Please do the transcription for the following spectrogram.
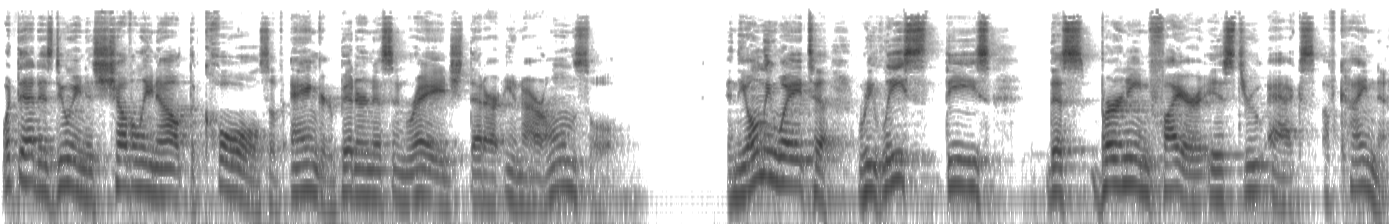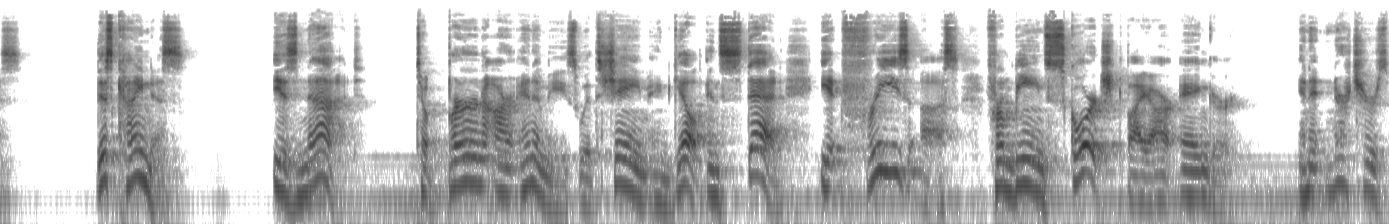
what that is doing is shoveling out the coals of anger, bitterness, and rage that are in our own soul. And the only way to release these, this burning fire is through acts of kindness. This kindness is not to burn our enemies with shame and guilt. Instead, it frees us from being scorched by our anger and it nurtures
